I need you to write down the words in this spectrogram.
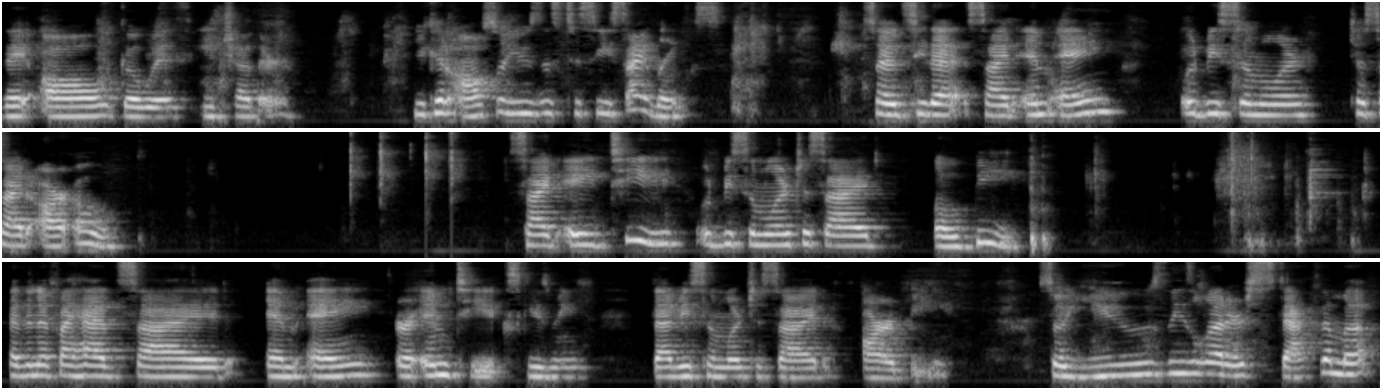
They all go with each other. You can also use this to see side links. So I would see that side MA would be similar to side RO. Side AT would be similar to side OB. And then if I had side MA, or MT, excuse me, that'd be similar to side RB. So use these letters, stack them up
